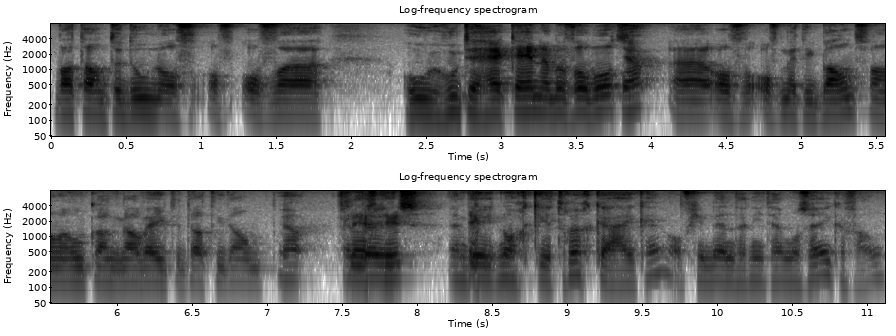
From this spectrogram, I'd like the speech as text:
wat dan te doen of, of, of hoe, hoe te herkennen bijvoorbeeld. Ja. Of, of met die band, van hoe kan ik nou weten dat die dan ja. Slecht en is. En wil je het nog een keer terugkijken, of je bent er niet helemaal zeker van.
